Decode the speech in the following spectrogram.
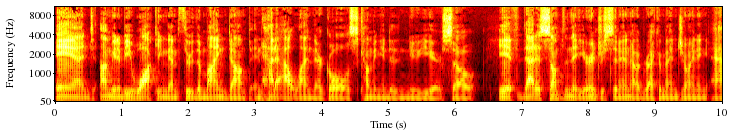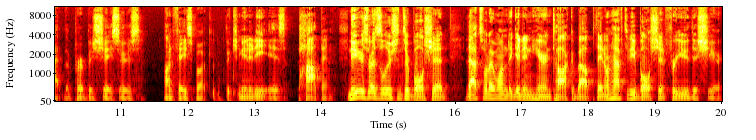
And I'm going to be walking them through the mind dump and how to outline their goals coming into the new year. So if that is something that you're interested in, I would recommend joining at the Purpose Chasers on Facebook. The community is popping. New Year's resolutions are bullshit. That's what I wanted to get in here and talk about. But they don't have to be bullshit for you this year.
